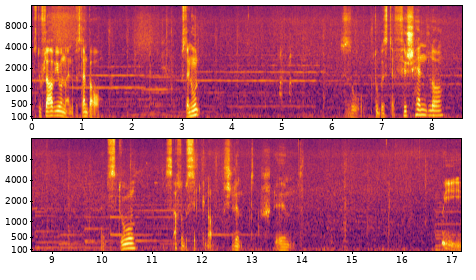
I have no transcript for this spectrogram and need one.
Bist du Flavio? Nein, du bist ein Bauer. Du bist ein Hund. So, du bist der Fischhändler. Wer bist du? Ach, du bist Sid, genau. Stimmt, stimmt. Hui.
